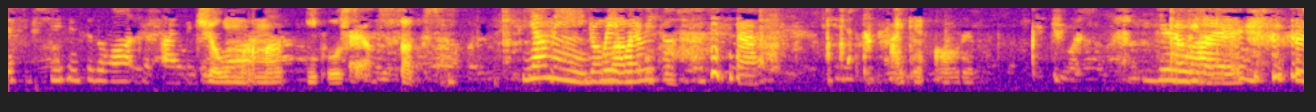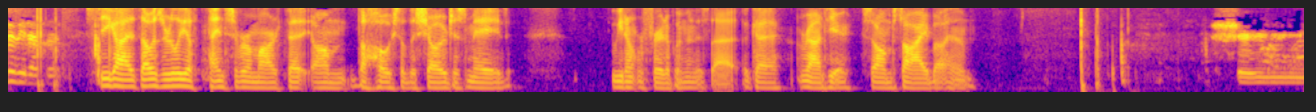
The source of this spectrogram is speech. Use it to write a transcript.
If she thinks it's a lot, then I think Joe. Mama equals sucks. Yummy. Your Wait, mama what are we equals talking fat. I get all them. You're a liar. doesn't. Toby doesn't. See, guys, that was a really offensive remark that um the host of the show just made. We don't refer to women as that, okay, around here. So I'm sorry about him. Sure.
